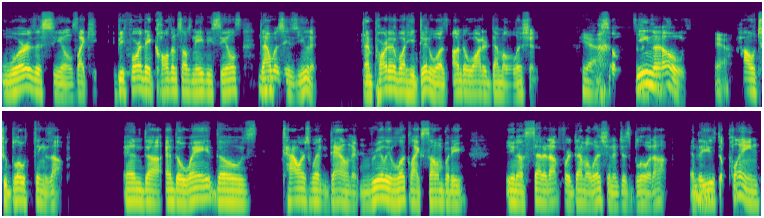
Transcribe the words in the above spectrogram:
were the SEALs. Like before they called themselves Navy SEAls, that Mhm. was his unit. And part of what he did was underwater demolition. yeah. So he intense- knows Yeah, how to blow things up. And uh, and the way those towers went down, it really looked like somebody, you know, set it up for demolition and just blew it up. And they Mhm. used a plane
